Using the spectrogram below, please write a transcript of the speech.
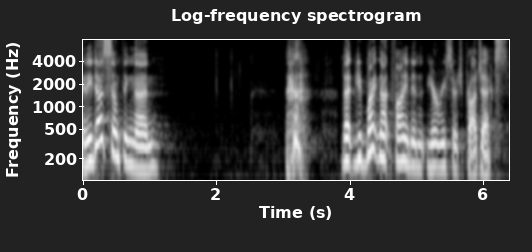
And he does something then that you might not find in your research projects.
